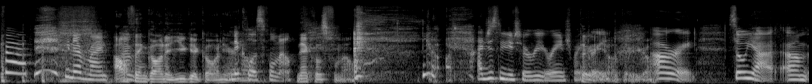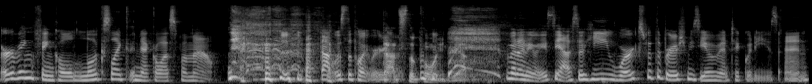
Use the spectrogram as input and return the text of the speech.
bad. Never mind. I'll I'm- think on it. You get going here. Nicholas. Flamel. Nicholas Flamel. God. I just needed to rearrange my There you brain. go, there you go. All right. So yeah, um, Irving Finkel looks like Nicholas Flamel. that was the point we were That's the point. Yeah. But anyways, yeah. So he works with the British Museum of Antiquities, and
